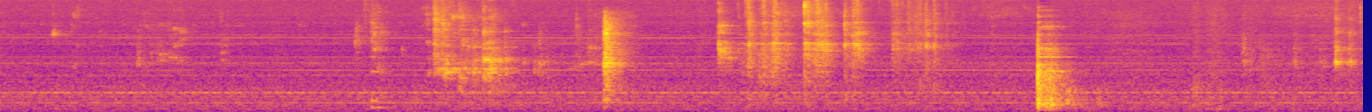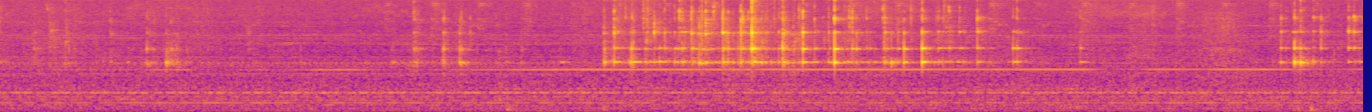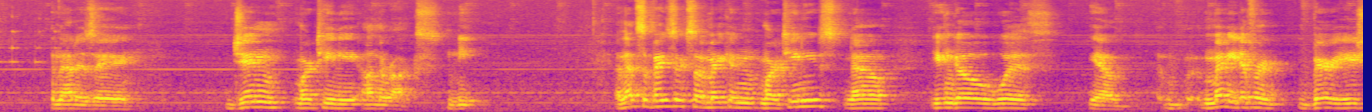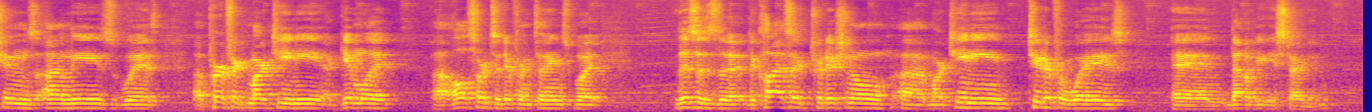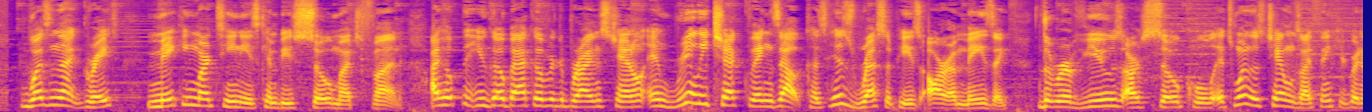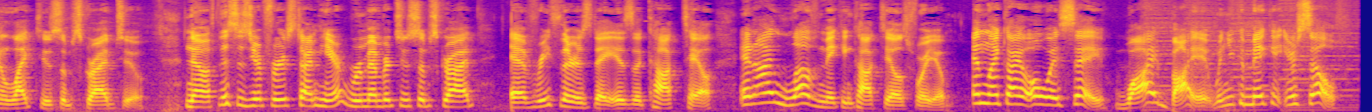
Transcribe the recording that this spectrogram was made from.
And that is a gin martini on the rocks. Neat. And that's the basics of making martinis. Now, you can go with, you know, many different variations on these with a perfect martini, a gimlet, uh, all sorts of different things, but this is the, the classic traditional uh, martini, two different ways, and that'll get you started. Wasn't that great? Making martinis can be so much fun. I hope that you go back over to Brian's channel and really check things out because his recipes are amazing. The reviews are so cool. It's one of those channels I think you're going to like to subscribe to. Now, if this is your first time here, remember to subscribe. Every Thursday is a cocktail, and I love making cocktails for you. And like I always say, why buy it when you can make it yourself?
